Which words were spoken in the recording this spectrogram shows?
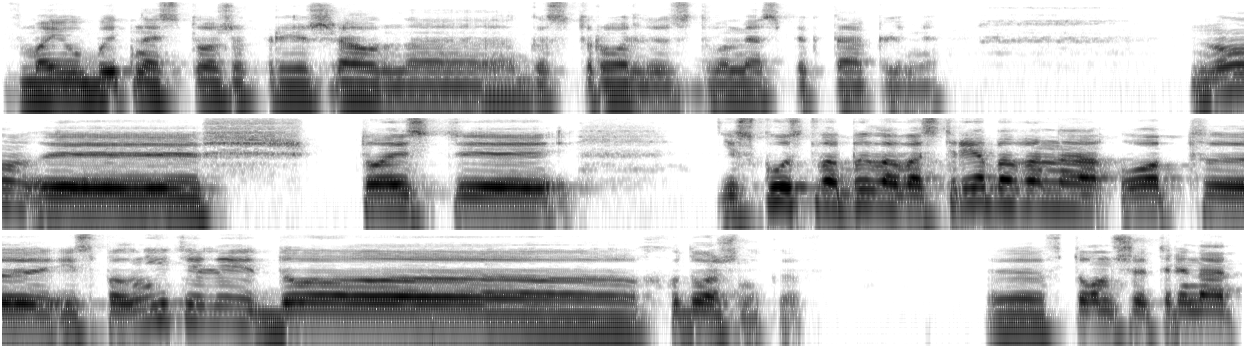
в мою бытность тоже приезжал на гастроли с двумя спектаклями. Ну, э, то есть э, искусство было востребовано от исполнителей до художников. Э, в том же 13,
